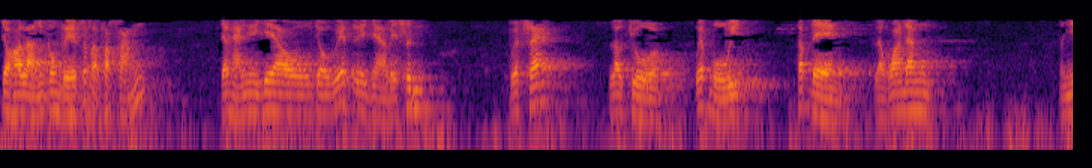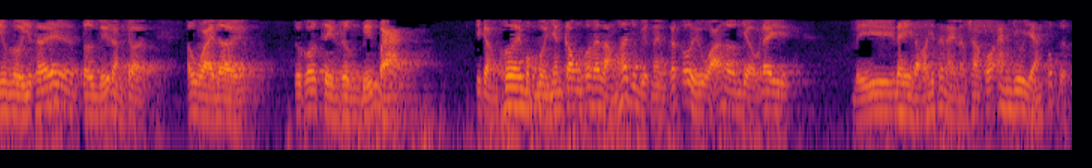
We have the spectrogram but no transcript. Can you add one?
cho họ làm những công việc rất là phật vãnh. Chẳng hạn như gieo, cho quét nhà vệ sinh quét rác lau chùa quét bụi tắp đèn là hoa đăng. Mà nhiều người như thế tự nghĩ rằng trời ở ngoài đời tôi có tiền rừng biển bạc chỉ cần thuê một người nhân công có thể làm hết những việc này một cách có hiệu quả hơn, giờ ở đây bị đầy đọa như thế này làm sao có ăn vui và hạnh phúc được?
